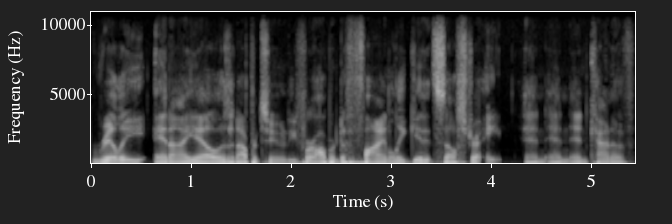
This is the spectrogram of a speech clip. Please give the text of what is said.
really NIL is an opportunity for Auburn to finally get itself straight and and and kind of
